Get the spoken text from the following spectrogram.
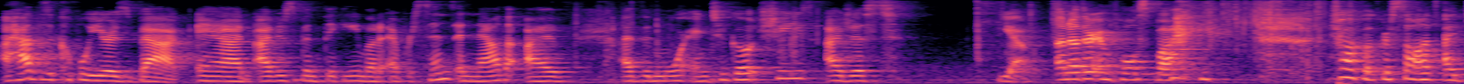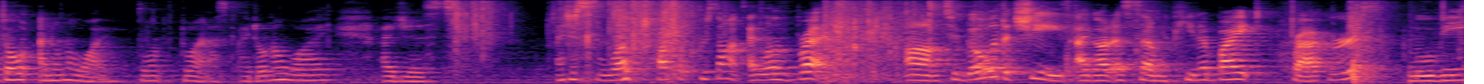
I had this a couple years back and I've just been thinking about it ever since. And now that I've I've been more into goat cheese, I just, yeah. Another impulse buy, chocolate croissants. I don't, I don't know why. Don't, don't ask. I don't know why. I just, I just love chocolate croissants. I love bread. Um, to go with the cheese, I got us some pita bite crackers, movie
